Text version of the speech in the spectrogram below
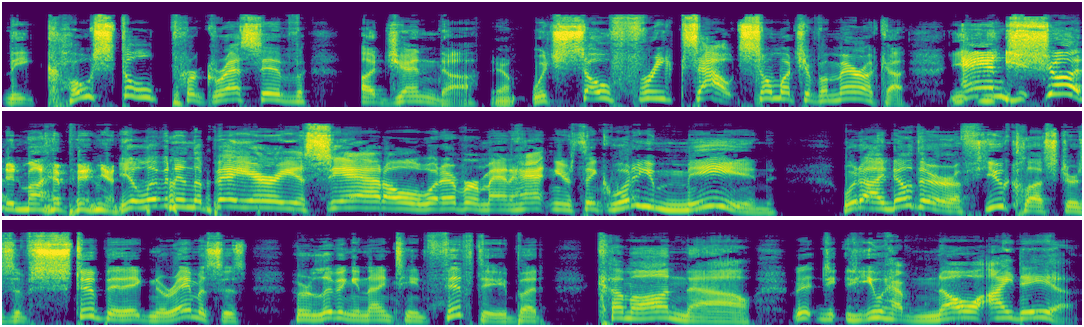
the coastal progressive agenda, Yep. which so freaks out so much of America. You- And you- should, in my opinion. You're living in the Bay Area, Seattle, whatever, Manhattan. You're thinking, what do you mean? Well, I know there are a few clusters of stupid ignoramuses who are living in 1950, but come on now. You have no idea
